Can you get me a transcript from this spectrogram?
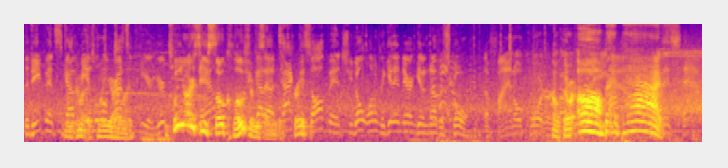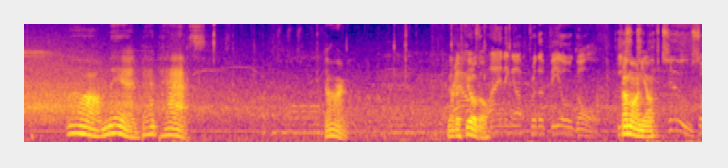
The defense has got to be a little 20 aggressive line. here. Your 20 team yards is seems so close from You this gotta angle. It's attack crazy. this offense. You don't want them to get in there and get another score. The final quarter. Oh, there were, oh, bad And pass. Oh man, bad pass. Darn. Another field goal. Lining up for the field goal. Come on, two yo. of Two so.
